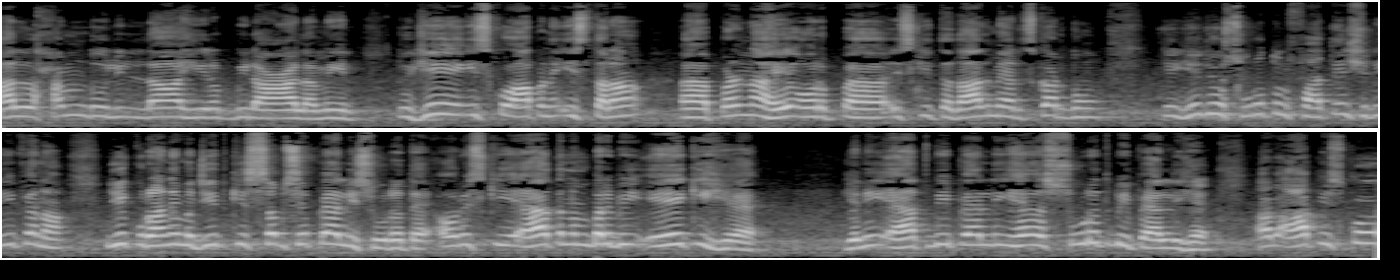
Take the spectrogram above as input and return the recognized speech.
अल्हम्दुलिल्लाहि रब्बिल आलमीन। तो ये इसको आपने इस तरह पढ़ना है और इसकी तादाद में अर्ज़ कर दूँ कि ये जो सूरतुल फातह शरीफ है ना, ये कुरान मजीद की सबसे पहली सूरत है और इसकी आयत नंबर भी एक ही है। यानी ऐत भी पहली है, सूरत भी पहली है। अब आप इसको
